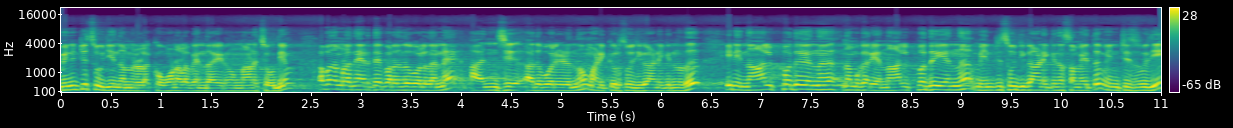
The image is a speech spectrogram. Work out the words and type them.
മിനിറ്റ് സൂചിയും തമ്മിലുള്ള കോണളവ് എന്തായിരുന്നു എന്നാണ് ചോദ്യം. അപ്പോൾ നമ്മൾ നേരത്തെ പറഞ്ഞതുപോലെ തന്നെ അഞ്ച് അതുപോലെ എഴുതുന്നു മണിക്കൂർ സൂചി കാണിക്കുന്നത്. ഇനി നാൽപ്പത് എന്ന് നമുക്കറിയാം. നാൽപ്പത് എന്ന് മിനിറ്റ് സൂചി കാണിക്കുന്ന സമയത്ത് മിനിറ്റ് സൂചി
